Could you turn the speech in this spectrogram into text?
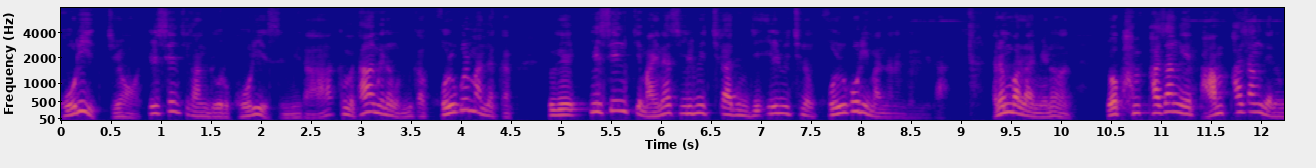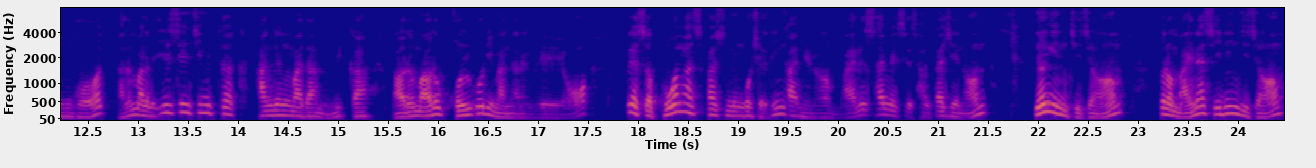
골이 있죠. 1cm 간격으로 골이 있습니다. 그러면 다음에는 뭡니까? 골골 만날 까? 이게 1cm 마이너스 1위치라든지 1위치는 골골이 만나는 겁니다. 다른 말로 하면은 요 반파장에 반파장 되는 곳, 다른 말로 하면 1cm 간격마다 뭡니까? 마루마루 골골이 만나는 거예요. 그래서 보강관습할 수 있는 곳이 어딘가 하면은 마이너스 3에서 3까지는 0인 지점 또는 마이너스 1인 지점,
